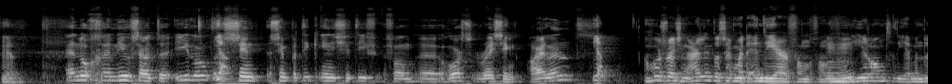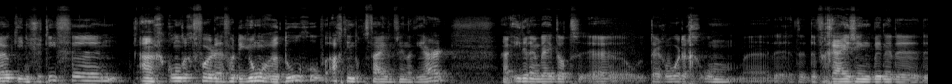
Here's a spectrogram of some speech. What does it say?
Ja. En nog uh, nieuws uit uh, Ierland. Ja. Een sym- sympathiek initiatief van eh, Horse Racing Ireland. ja. Horse Racing Ireland, dat is zeg maar de NDR van, van, Mhm. van Ierland. Die hebben een leuk initiatief eh, aangekondigd voor de, voor de jongere doelgroep, 18 tot 25 jaar. Nou, iedereen weet dat eh, tegenwoordig om eh, de, de, vergrijzing binnen de, de,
